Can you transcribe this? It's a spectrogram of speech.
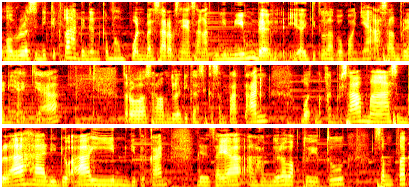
ngobrol sedikit lah dengan kemampuan bahasa Arab saya sangat minim dan ya gitulah pokoknya asal berani aja. Terus alhamdulillah dikasih kesempatan buat makan bersama sebelahan didoain gitu kan. Dan saya alhamdulillah waktu itu sempet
